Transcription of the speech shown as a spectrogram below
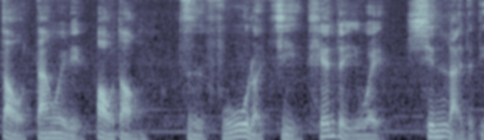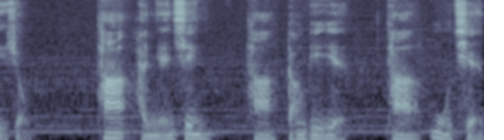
到单位里报道、只服务了几天的一位新来的弟兄，他很年轻，他刚毕业，他目前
